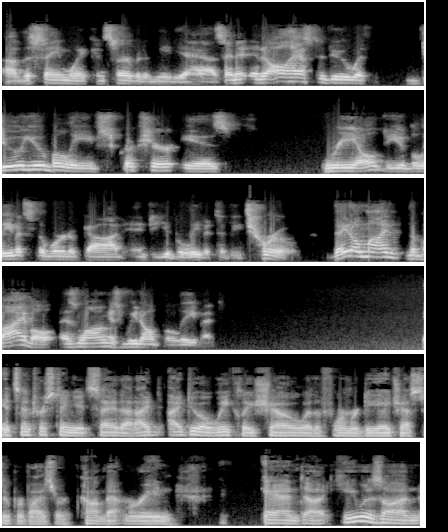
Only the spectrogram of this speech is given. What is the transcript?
uh, the same way conservative media has. And it, it all has to do with do you believe Scripture is real? Do you believe it's the Word of God? And do you believe it to be true? They don't mind the Bible as long as we don't believe it. It's interesting you'd say that. I, I do a weekly show with a former DHS supervisor, combat Marine, and uh, he was on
